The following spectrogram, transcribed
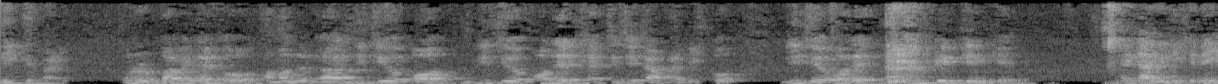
লিখতে পারি। অনুরূপভাবে দেখো আমাদের দ্বিতীয় পদ, দ্বিতীয় পদের ক্ষেত্রে যেটা আমরা লিখব, দ্বিতীয় পদে ফিফটিন কে, এটা আগে লিখে নেই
